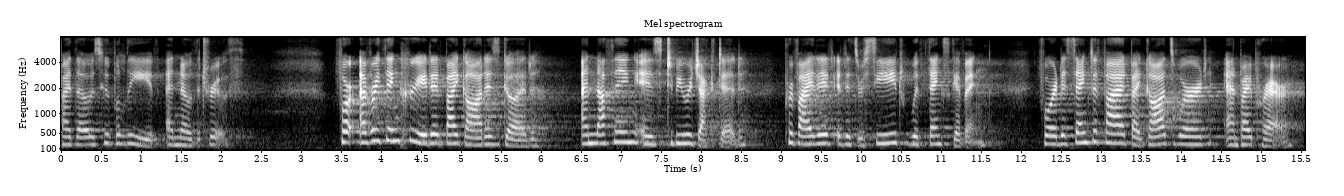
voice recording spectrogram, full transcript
by those who believe and know the truth. For everything created by God is good, and nothing is to be rejected, provided it is received with thanksgiving, for it is sanctified by God's word and by prayer.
